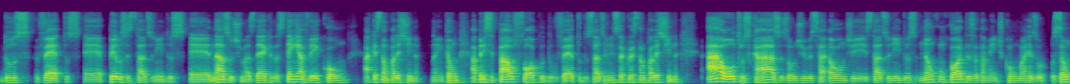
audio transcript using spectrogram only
dos vetos é, pelos Estados Unidos é, nas últimas décadas tem a ver com a questão palestina. Né? Então, a principal foco do veto dos Estados Unidos é a questão palestina. Há outros casos onde, onde Estados Unidos não concorda exatamente com uma resolução,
